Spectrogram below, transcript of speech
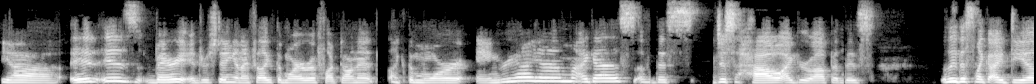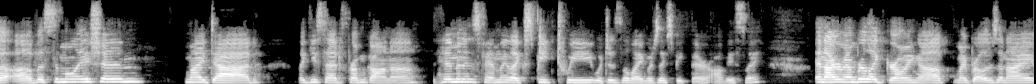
Yeah, it is very interesting. And I feel like the more I reflect on it, like the more angry I am, I guess, of this just how I grew up and this really this like idea of assimilation. My dad, like you said, from Ghana, him and his family like speak Twi, which is the language they speak there, obviously. And I remember like growing up, my brothers and I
